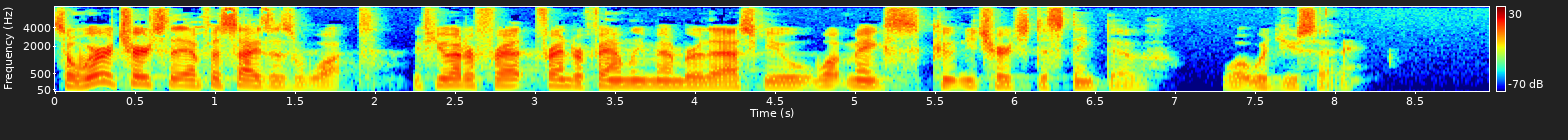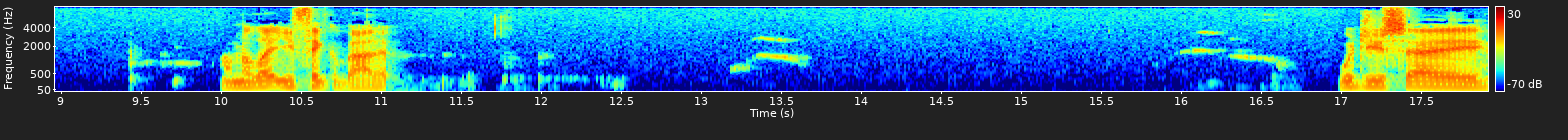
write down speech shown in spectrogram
So we're a church that emphasizes what? If you had a friend or family member that asked you, what makes Kootenai Church distinctive, what would you say? I'm going to let you think about it. Would you say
